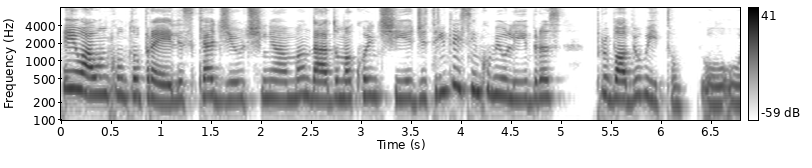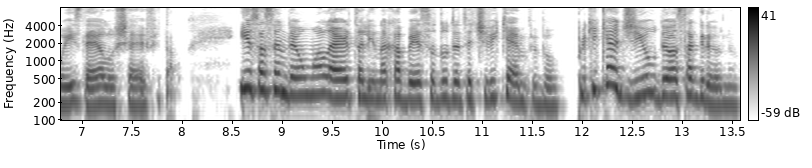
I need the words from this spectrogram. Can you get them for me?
E o Alan contou para eles que a Jill tinha mandado uma quantia de 35 mil libras pro Bob Whitton, o, o ex dela, o chefe e tal. Isso acendeu um alerta ali na cabeça do detetive Campbell. Por que, que a Jill deu essa grana?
